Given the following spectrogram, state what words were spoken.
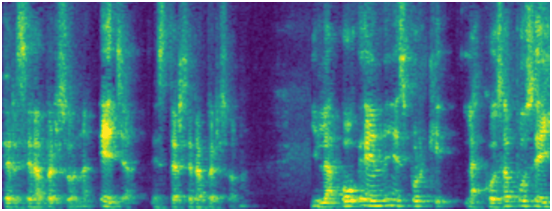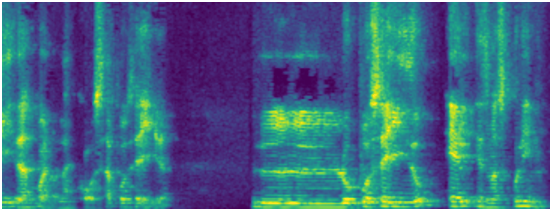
tercera persona, ella es tercera persona. Y la ON es porque la cosa poseída, bueno, la cosa poseída, le poseído, elle est masculine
